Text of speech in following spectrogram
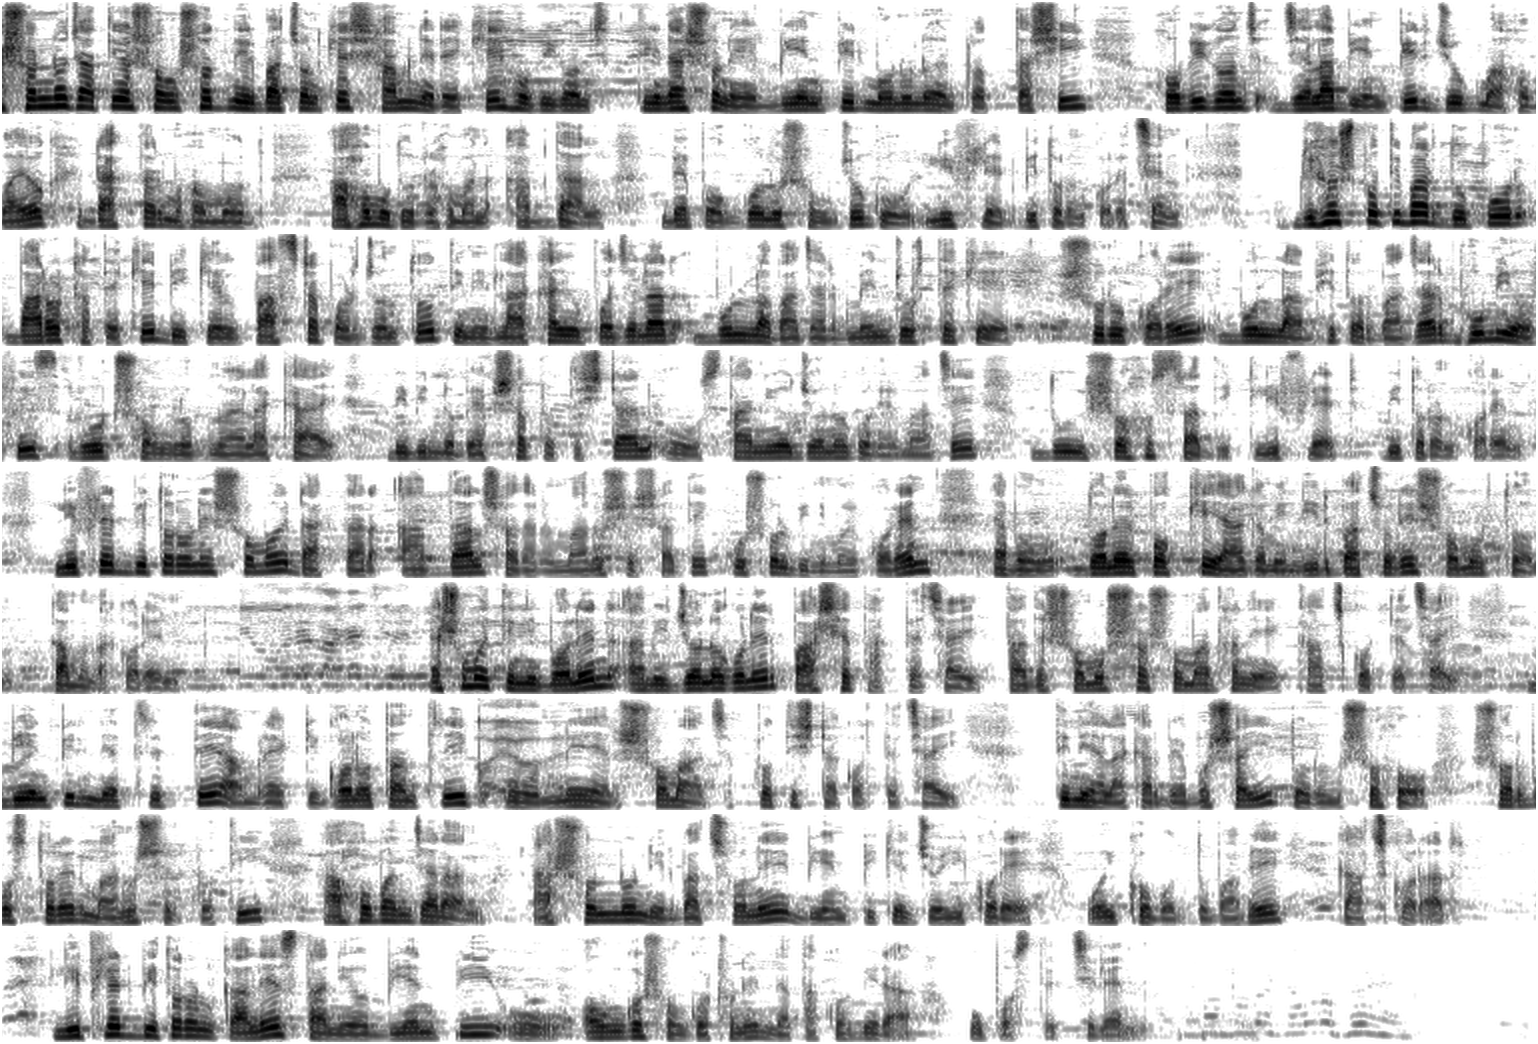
আসন্ন জাতীয় সংসদ নির্বাচনকে সামনে রেখে হবিগঞ্জ তিন আসনে বিএনপির মনোনয়ন প্রত্যাশী, হবিগঞ্জ জেলা বিএনপির যুগ্ম আহ্বায়ক ডাক্তার মোহাম্মদ আহমদুর রহমান আবদাল ব্যাপক গণসংযোগ ও লিফলেট বিতরণ করেছেন। বৃহস্পতিবার দুপুর বারোটা থেকে বিকেল পাঁচটা পর্যন্ত তিনি লাখাই উপজেলার বুল্লা বাজার মেন রোড থেকে শুরু করে বুল্লা ভিতর বাজার, ভূমি অফিস, রোড সংলগ্ন এলাকায় বিভিন্ন ব্যবসা প্রতিষ্ঠান ও স্থানীয় জনগণের মাঝে দুই সহস্রাধিক লিফলেট বিতরণ করেন। লিফলেট বিতরণের সময় ডাক্তার আবদাল সাধারণ মানুষের সাথে কুশল বিনিময় করেন এবং দলের পক্ষে আগামী নির্বাচনে সমর্থন কামনা করেন। এ সময় তিনি বলেন, আমি জনগণের পাশে থাকতে চাই, তাদের সমস্যা সমাধানে কাজ করতে চাই। বিএনপির নেতৃত্বে আমরা একটি গণতান্ত্রিক ও ন্যায়ের সমাজ প্রতিষ্ঠা করতে চাই। তিনি এলাকার ব্যবসায়ী তরুণ সহ সর্বস্তরের মানুষের প্রতি আহ্বান জানান, আসন্ন নির্বাচনে বিএনপিকে জয়ী করে ঐক্যবদ্ধভাবে কাজ করার। লিফলেট বিতরণকালে স্থানীয় বিএনপি ও অঙ্গ সংগঠনের নেতাকর্মীরা উপস্থিত ছিলেন।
